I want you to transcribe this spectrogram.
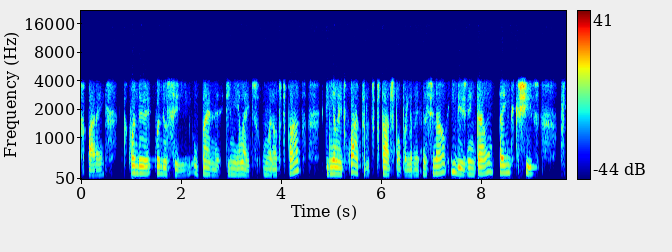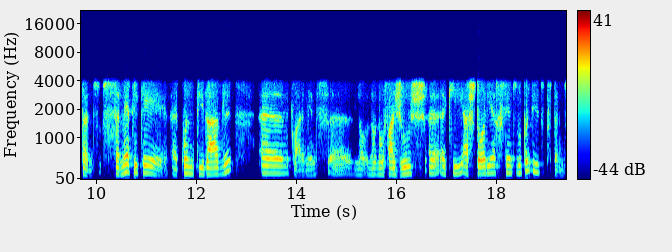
Reparem que quando, quando eu saí, o PAN tinha eleito um eurodeputado, tinha eleito quatro deputados para o Parlamento Nacional e desde então tem decrescido. Portanto, se a métrica é a quantidade, Uh, claramente uh, não, não, faz jus uh, aqui à história recente do partido. Portanto,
